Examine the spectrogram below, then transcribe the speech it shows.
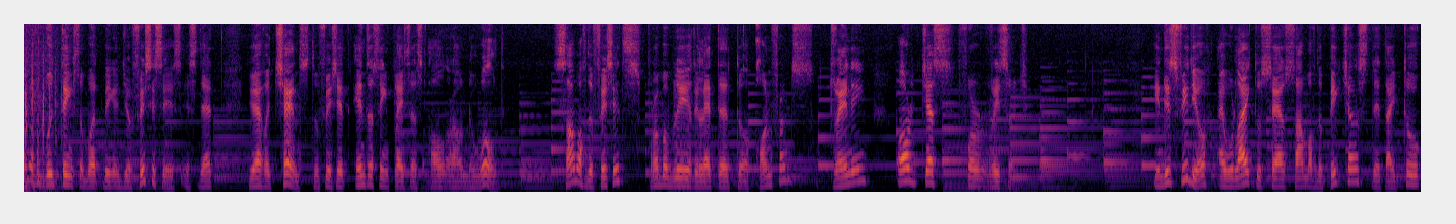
One of the good things about being a geophysicist is that you have a chance to visit interesting places all around the world. Some of the visits probably related to a conference, training, or just for research. In this video, I would like to share some of the pictures that I took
